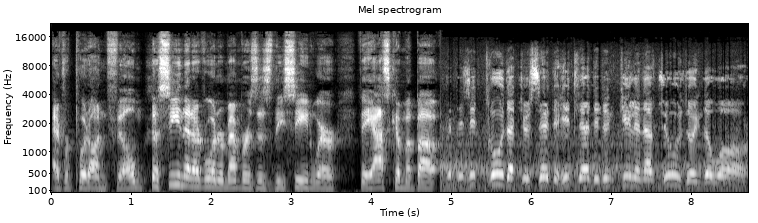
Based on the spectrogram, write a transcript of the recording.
ever put on film. The scene that everyone remembers is the scene where they ask him about. But is it true that you said Hitler didn't kill enough Jews during the war?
